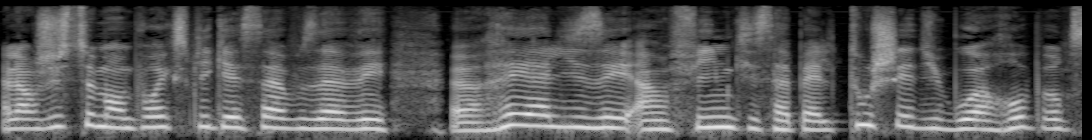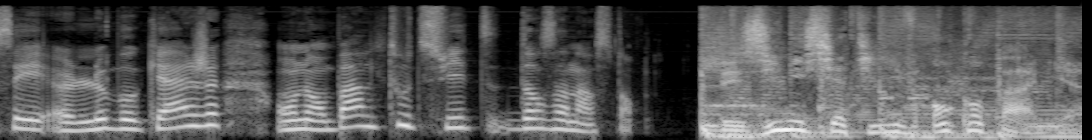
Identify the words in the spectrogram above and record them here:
Alors justement, pour expliquer ça, vous avez euh, réalisé un film qui s'appelle Toucher du bois, repenser euh, le bocage. On en parle tout de suite dans un instant. Des initiatives en campagne.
